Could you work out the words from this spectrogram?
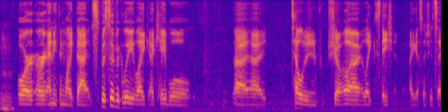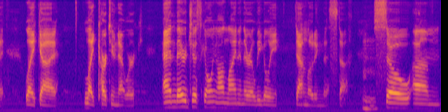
Mhm. or or anything like that. Specifically, like a cable uh, uh, television show, uh, like station, I guess I should say, like uh, like Cartoon Network, and they're just going online and they're illegally downloading this stuff. Mhm. So um,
